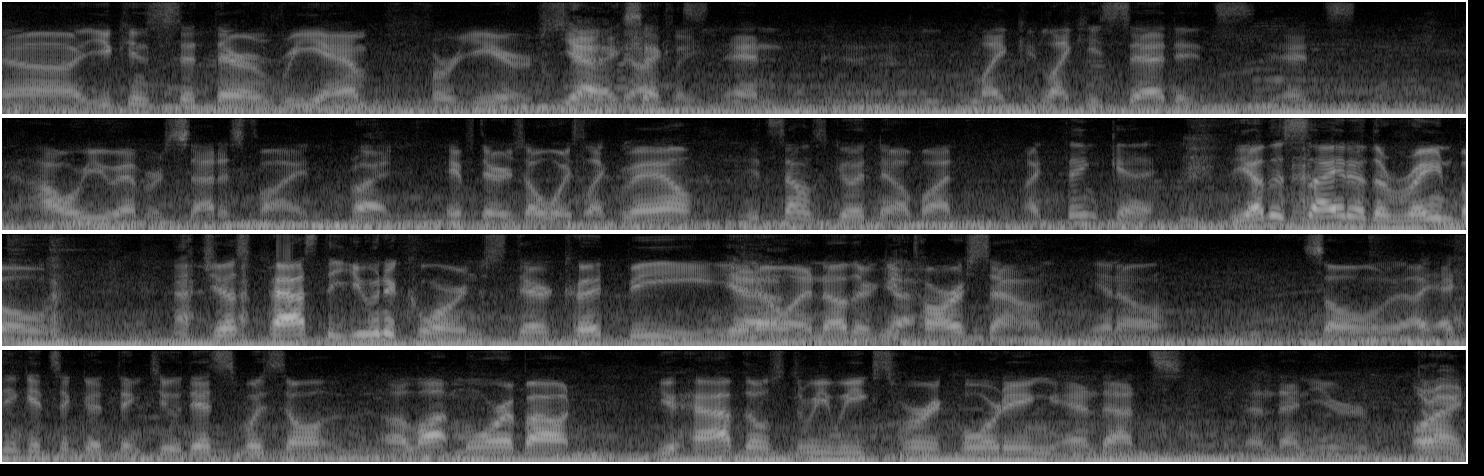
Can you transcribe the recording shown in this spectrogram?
uh, you can sit there and reamp for years. Yeah, And exactly. And uh, like like he said, it's it's how are you ever satisfied? Right. If there's always like, well, it sounds good now, but I think uh, the other side of the rainbow, just past the unicorns, there could be you Yeah. know another Yeah. guitar sound. You know. So I, I think it's a good thing too. This was all, a lot more about you have those three weeks for recording, and that's and then you're All right.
